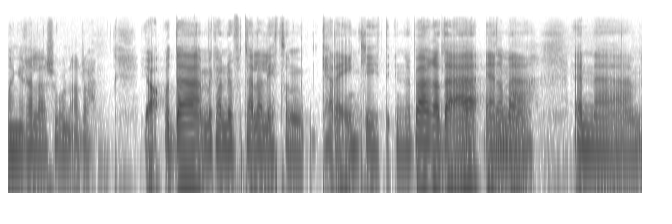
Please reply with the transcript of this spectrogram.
mange relasjoner, da. Ja, og det, vi kan jo fortelle litt sånn hva det egentlig innebærer. Det er Ja, det en, eh, en eh,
